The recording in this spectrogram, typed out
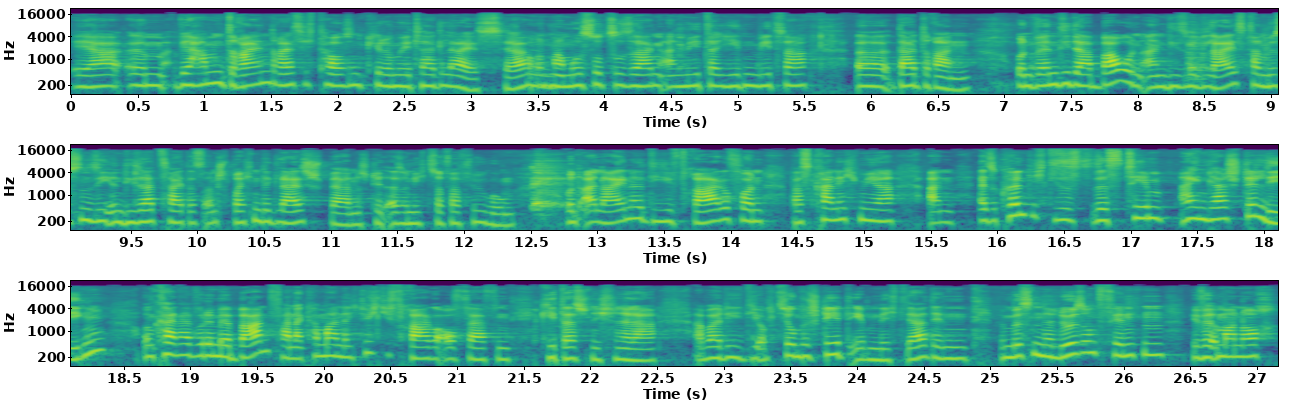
Ja, ähm, wir haben 33.000 Kilometer Gleis, ja, mhm. und man muss sozusagen einen Meter jeden Meter äh, da dran. Und wenn Sie da bauen an diesem Gleis, dann müssen Sie in dieser Zeit das entsprechende Gleis sperren. Das steht also nicht zur Verfügung. Und alleine die Frage von, was kann ich mir an, also könnte ich dieses System ein Jahr stilllegen und keiner würde mehr Bahn fahren, dann kann man natürlich die Frage aufwerfen, geht das nicht schneller? Aber die, die Option besteht eben nicht. Ja? Den, wir müssen eine Lösung finden, wie wir immer noch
